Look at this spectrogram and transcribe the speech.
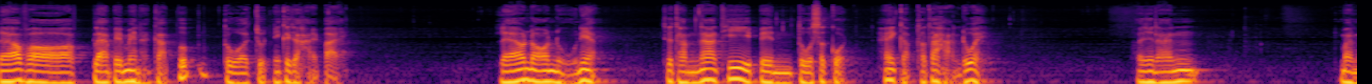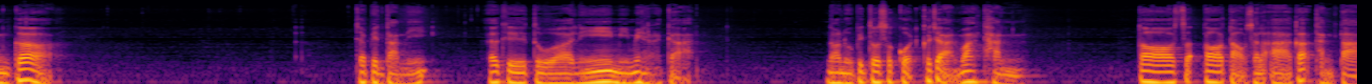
แล้วพอแปลงเป็นแม่หันอากาศปุ๊บตัวจุดนี้ก็จะหายไป แล้วนอนหนูเนี่ยจะทำหน้าที่เป็นตัวสะกดให้กับททหารด้วย เพราะฉะนั้นมันก็ จะเป็นตามนี้ ก็คือตัวนี้มีไม่หันอากาศนอนหนูเป็นตัวสะกดก็จะอ่านว่าทันตอตอเต่าสระอาก็ทันตา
